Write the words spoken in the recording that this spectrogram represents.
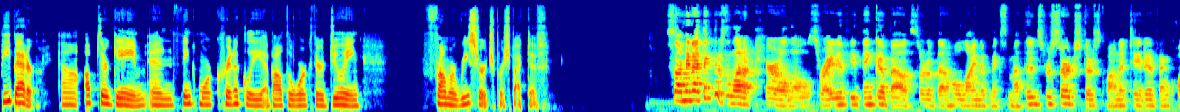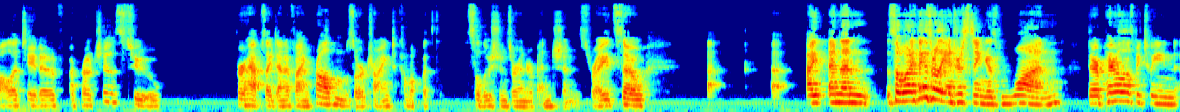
be better, uh, up their game, and think more critically about the work they're doing from a research perspective? So, I mean, I think there's a lot of parallels, right? If you think about sort of that whole line of mixed methods research, there's quantitative and qualitative approaches to perhaps identifying problems or trying to come up with solutions or interventions, right? So, uh, uh, I and then so what I think is really interesting is one, there are parallels between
